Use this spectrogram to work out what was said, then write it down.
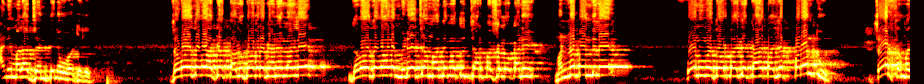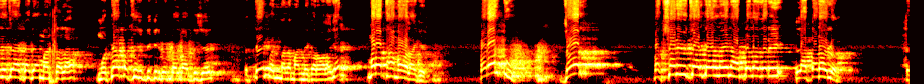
आणि मला जनतेने उभं केले. जवळजवळ अख्या तालुकाभर यायला लागले. जवळजवळ मीडियाच्या माध्यमातून चार पाचशे लोकांनी म्हणणं पण दिले कोण उमेदवार पाहिजे काय पाहिजे परंतु जर समाजाच्या एखाद्या माणसाला मोठ्या पक्षाची तिकीट भेटतात भारतीय तर ते पण मला मान्य करावं लागेल मला थांबावं लागेल. परंतु जर पक्षाने विचार केला नाही ना आपल्याला जरी लाताडवलं तर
